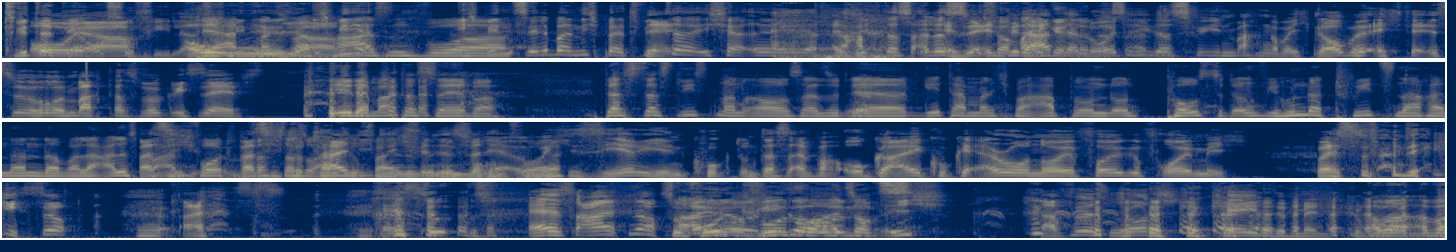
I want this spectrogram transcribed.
Twittert oh, ja ja. auch so viel. Oh, Der hat ich bin- manchmal ja. Phasen, wo Ich bin selber nicht bei Twitter, ich äh, hab das alles also ich entweder hat er Leute, die das für ihn machen, aber ich glaube echt, der ist so und macht das wirklich selbst. Nee, der macht das selber. Das, das liest man raus. Also der geht da manchmal ab und, und postet irgendwie 100 Tweets nacheinander, weil er alles Was ich, beantwortet, was ich da so total eingefallen niedlich finde, in ist, wenn er vorher. irgendwelche Serien guckt und das einfach, oh geil, gucke Arrow, neue Folge, freu mich. Weißt du, dann denke ich so, als, Er ist so, er ist einer sowohl einer Gregor als auch ich. Dafür ist George Takei dement geworden, Aber- aber-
